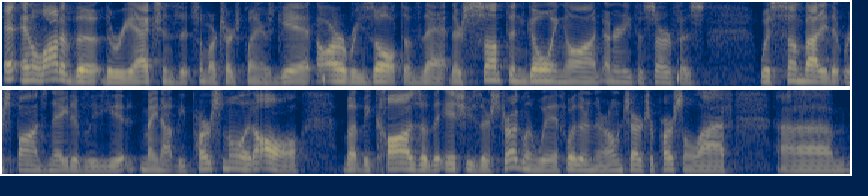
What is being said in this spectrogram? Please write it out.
And, and, a lot of the, the reactions that some of our church planners get are a result of that. There's something going on underneath the surface with somebody that responds negatively to you. It may not be personal at all, but because of the issues they're struggling with, whether in their own church or personal life, um,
